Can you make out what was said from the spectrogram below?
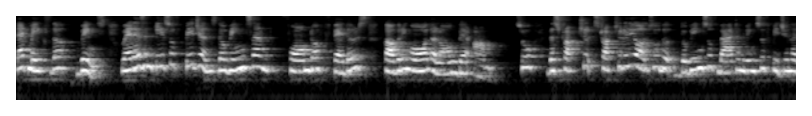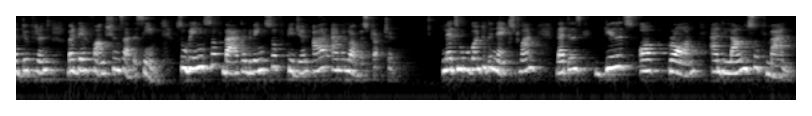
that makes the wings whereas in case of pigeons the wings are formed of feathers covering all along their arm so the structure, structurally also the, the wings of bat and wings of pigeon are different, but their functions are the same. So wings of bat and wings of pigeon are analogous structure. Let's move on to the next one. That is gills of prawn and lungs of man.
